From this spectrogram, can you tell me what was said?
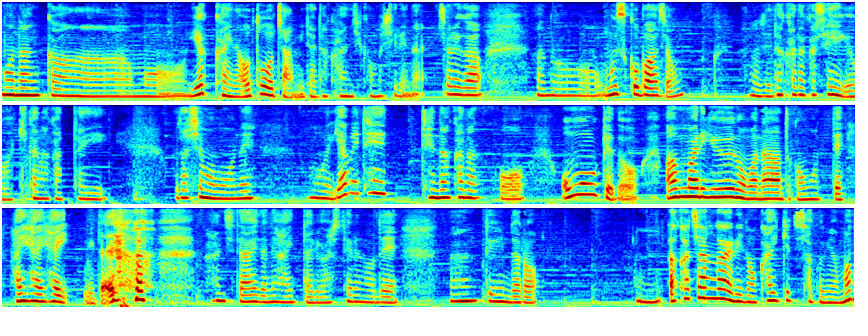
もうなんかもう厄介なお父ちゃんみたいな感じかもしれない。それがあの息子バージョン。なのでなかなか制御が効かなかったり。私ももうねもうやめてってなかなかこう思うけどあんまり言うのもなとか思って「はいはいはい」みたいな 感じで間に入ったりはしてるので何て言うんだろう。うん、赤ちゃん帰りの解決策には全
